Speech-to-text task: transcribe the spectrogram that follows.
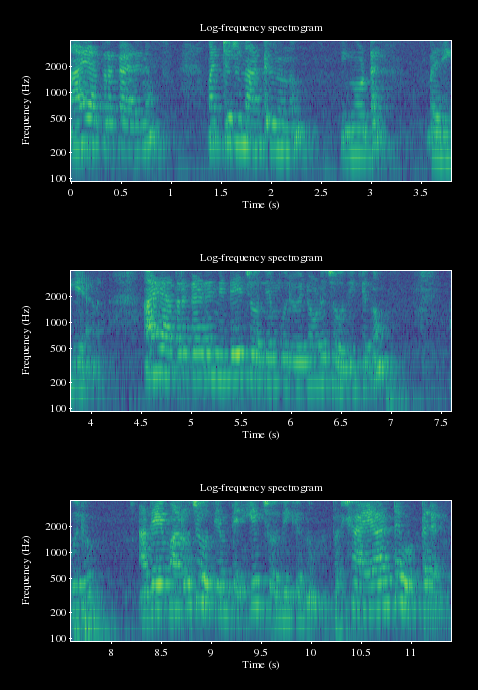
ആ യാത്രക്കാരനും മറ്റൊരു നാട്ടിൽ നിന്നും ഇങ്ങോട്ട് വരികയാണ്. ആ യാത്രക്കാരൻ ഇതേ ചോദ്യം ഗുരുവിനോട് ചോദിക്കുന്നു. ഗുരു അതേ മറു ചോദ്യം തിരികെ ചോദിക്കുന്നു. പക്ഷെ അയാളുടെ ഉത്തരം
